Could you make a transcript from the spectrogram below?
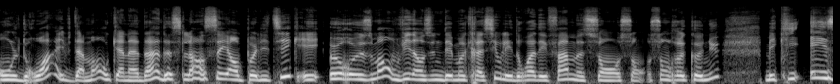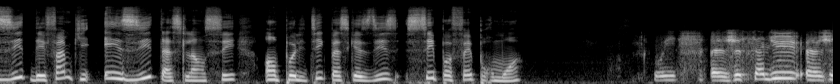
ont le droit, évidemment, au Canada, de se lancer en politique? Et heureusement, on vit dans une démocratie où les droits des femmes sont, sont, sont reconnus, mais qui hésitent, des femmes qui hésitent à se lancer en politique parce qu'elles se disent, c'est pas fait pour moi. Oui, euh, je salue, euh, je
